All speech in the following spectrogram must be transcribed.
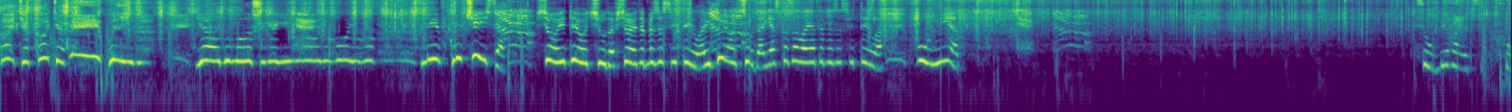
Катя, Катя! Блін! Я думала, що я його, його, його. Блін, включися! Все, йди отсюда, все, я тебе засвітила. Йди отсюда. Я сказала, я тебе засвітила. Фу, нет. Все, убегаю отсюда. Фу.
